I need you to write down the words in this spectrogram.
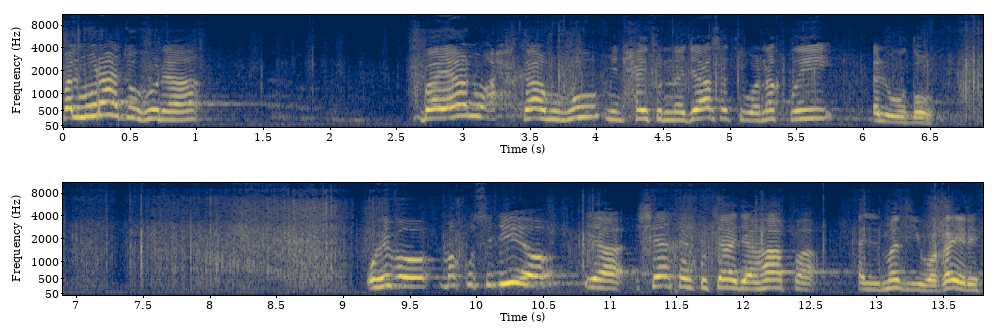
فالمراد هنا بيان أحكامه من حيث النجاسة ونقض الوضوء وهو makusudio ya shekhe kutaja hapa almadhi wa ghairi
